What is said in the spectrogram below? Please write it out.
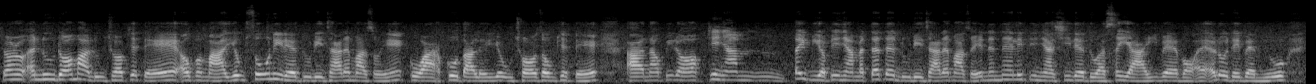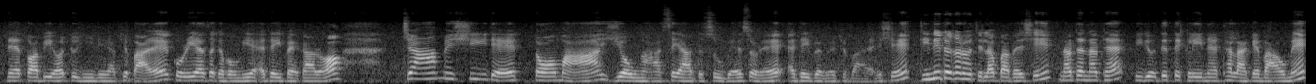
ကျွန်တော်တို့အနူတော်မှာလူချောဖြစ်တယ်ဥပမာရုပ်ဆိုးနေတဲ့သူတွေကြားထဲမှာဆိုရင်ကိုကကိုသားလည်းရုပ်ချောဆုံးဖြစ်တယ်အာနောက်ပြီးတော့ပညာတိတ်ပြီးတော့ပညာမတတ်တဲ့လူတွေကြားထဲမှာဆိုရင်နည်းနည်းလေးပညာရှိတဲ့သူကဆရာကြီးပဲပေါ့အဲအဲ့လိုအဓိပ္ပာယ်မျိုးနဲ့တွားပြီးတော့တူညီနေတာဖြစ်ပါတယ်ကိုရီးယားစကားပုံလေးရဲ့အဓိပ္ပာယ်ကတော့ ကြားမရှိတဲ့တောမှာယုံငါဆရာတစုပဲဆိုတော့အတိတ်ပဲပဲဖြစ်ပါတယ်ရှင်ဒီနေ့တက်ကတော့ဒီလောက်ပါပဲရှင်နောက်တစ်နောက်ထပ်ဗီဒီယိုအသစ်တစ်ကလေးနဲ့ထပ်လာခဲ့ပါအောင်မယ်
